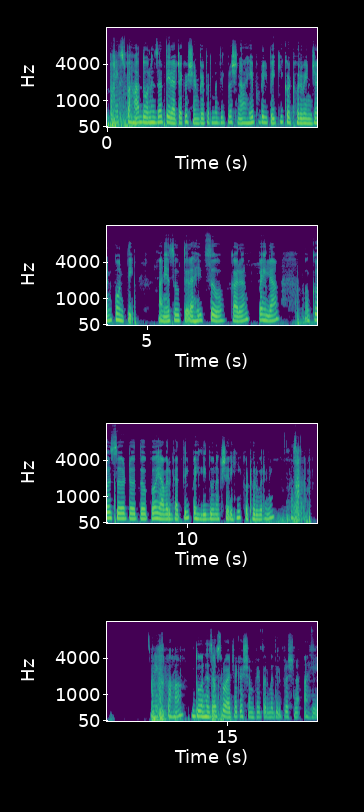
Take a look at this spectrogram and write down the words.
नेक्स्ट पहा दोन हजार तेराच्या क्वेश्चन पेपरमधील प्रश्न आहे पुढीलपैकी कठोर व्यंजन कोणते? आणि याचं उत्तर आहे च कारण पहिल्या क च ट त प या वर्गातील पहिली दोन अक्षरे ही कठोर वर्णे असतात. नेक्स्ट पहा दोन हजार सोळाच्या क्वेश्चन पेपरमधील प्रश्न आहे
